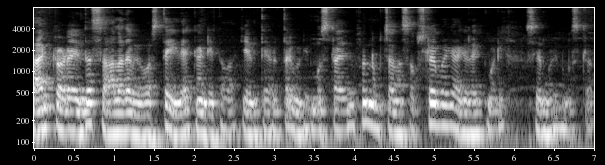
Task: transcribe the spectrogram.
ಬ್ಯಾಂಕ್ ಕಡೆಯಿಂದ ಸಾಲದ ವ್ಯವಸ್ಥೆ ಇದೆ, ಖಂಡಿತವಾಗಿ ಅಂತ ಹೇಳ್ತಾ ವಿಡಿಯೋ ಮುಗಿಸ್ತಾ ಇದ್ದೀನಿ. ನಮ್ಮ ಚಾನಲ್ ಸಬ್ಸ್ಕ್ರೈಬ್ ಆಗಿ ಹಾಗೆ ಲೈಕ್ ಮಾಡಿ ಶೇರ್ ಮಾಡಿ, ನಮಸ್ಕಾರ.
